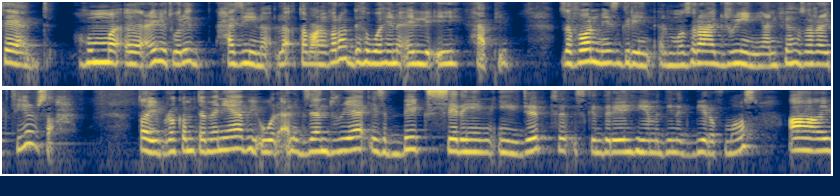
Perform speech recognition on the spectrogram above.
sad هم آه عيلة وليد حزينة. لا طبعا غلط ده هو هنا قال لي إيه؟ Happy. The farm is green. المزرعة green يعني فيها زرع كتير صح. طيب رقم 8 بيقول Alexandria is a big city in Egypt. اسكندرية هي مدينة كبيرة في مصر. I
